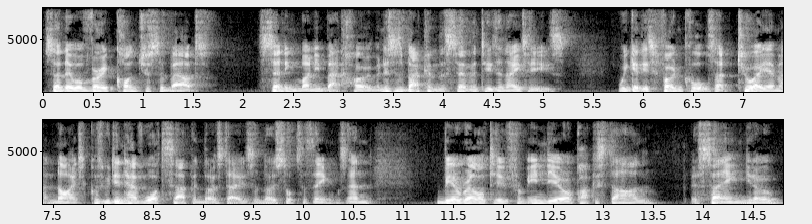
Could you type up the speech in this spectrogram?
So they were very conscious about sending money back home. And this is back in the 70s and 80s. We get these phone calls at 2 a.m. at night because we didn't have WhatsApp in those days and those sorts of things. And be a relative from India or Pakistan saying, you know,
